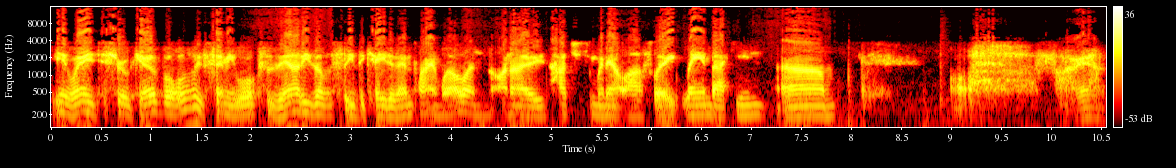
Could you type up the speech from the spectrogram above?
yeah, we just threw a curveball. If Sammy Walks out, he's obviously the key to them playing well. And I know Hutchison went out last week, Land back in. Um, oh, far out.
